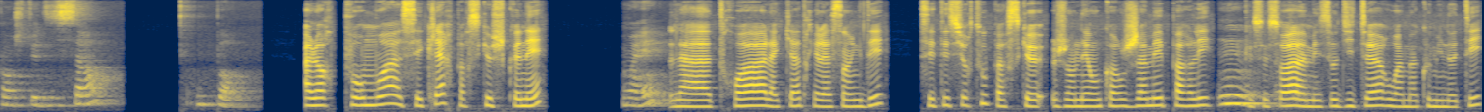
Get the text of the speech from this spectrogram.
quand je te dis ça ou pas? Alors, pour moi, c'est clair parce que je connais ouais. la 3, la 4 et la 5D. C'était surtout parce que j'en ai encore jamais parlé, que ce soit à mes auditeurs ou à ma communauté.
